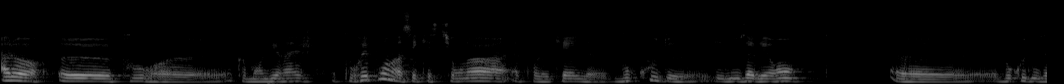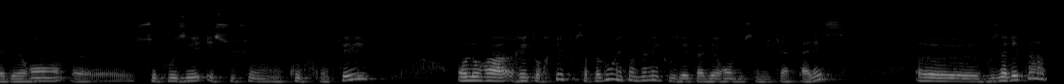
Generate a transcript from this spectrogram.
alors, euh, pour, euh, comment dirais-je, pour répondre à ces questions-là, pour lesquelles beaucoup de, nos adhérents, euh, se posaient et se sont confrontés, on leur a rétorqué tout simplement, étant donné que vous êtes adhérent du syndicat Thales, vous n'avez pas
